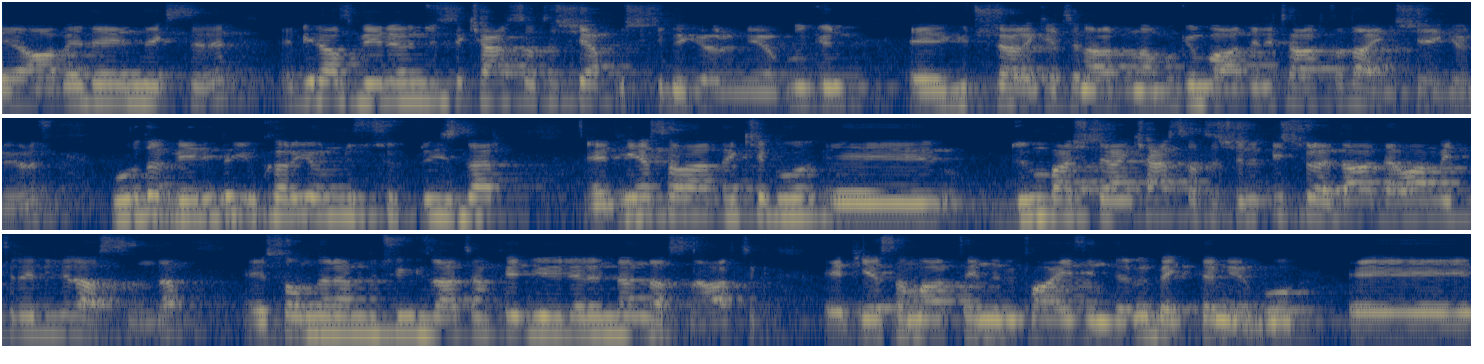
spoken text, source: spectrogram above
ABD endeksleri e, biraz veri öncesi kar satışı yapmış gibi görünüyor. Bugün e, güçlü hareketin ardından bugün vadeli tarafta da aynı şeyi görüyoruz. Burada veride yukarı yönlü sürprizler e, piyasalardaki bu e, dün başlayan kar satışını bir süre daha devam ettirebilir aslında. E, son dönemde çünkü zaten Fed üyelerinden de aslında artık e, piyasa Mart ayında bir faiz indirimi beklemiyor. Bu e,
